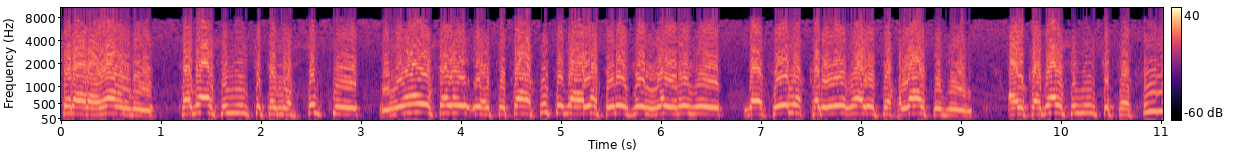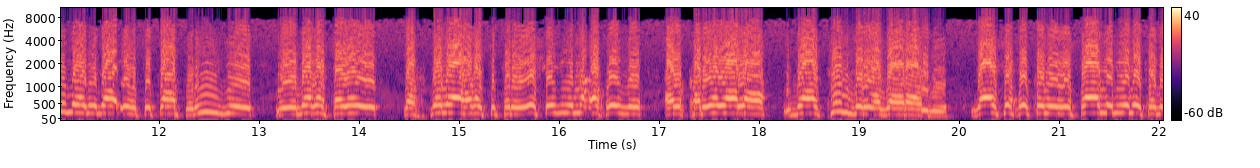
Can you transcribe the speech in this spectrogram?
چې را روان دی کدا سوي چې په مسجد کې یو سړی اعتکاف وکړي د لس ورځې نو ورځې د ټوله قریې غاړې په خلاص دي او کدا سوي چې په ټولو باندې دا اعتکاف وریږي نو دغه سړی په خپله هغه چې پرې ایښی دي مأخوذ او قریه والا دا ټول ګناهګاران دي داسې حکم مثال لري لکه د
